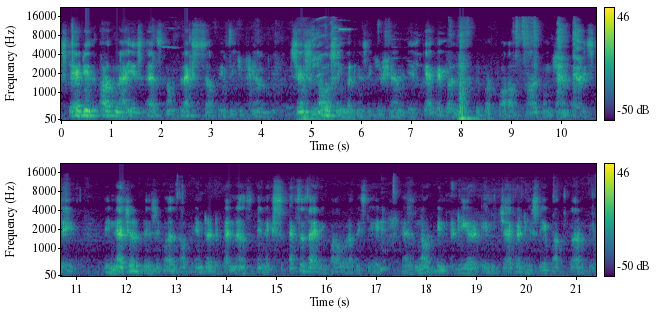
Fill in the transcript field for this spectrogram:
State is organized as complex of institution since no single institution is capable to perform all functions of the state. The natural principle of interdependence in ex- exercising power of the state has not been adhered in the checkered history of Pakistan with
